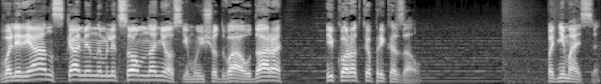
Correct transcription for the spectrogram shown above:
Валериан с каменным лицом нанес ему еще два удара и коротко приказал. «Поднимайся».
